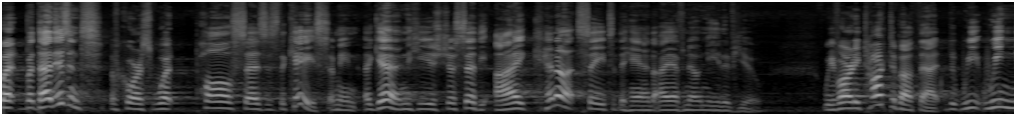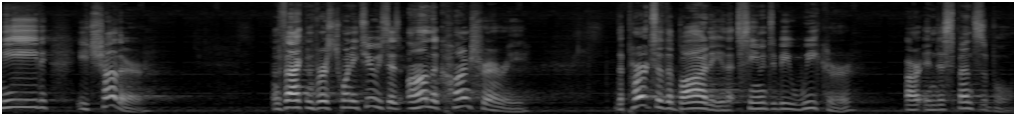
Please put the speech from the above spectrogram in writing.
But, but that isn't, of course, what Paul says is the case. I mean, again, he has just said, The eye cannot say to the hand, I have no need of you. We've already talked about that. We, we need each other. In fact, in verse 22, he says, On the contrary, the parts of the body that seem to be weaker are indispensable.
